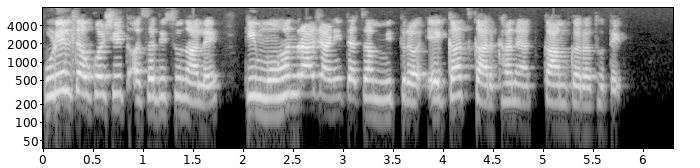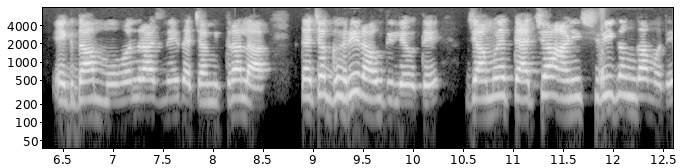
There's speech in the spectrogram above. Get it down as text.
पुढील चौकशीत असं दिसून आलंय की मोहनराज आणि त्याचा मित्र एकाच कारखान्यात काम करत होते. एकदा मोहनराजने त्याच्या मित्राला त्याच्या घरी राहू दिले होते ज्यामुळे त्याच्या आणि श्रीगंगामध्ये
